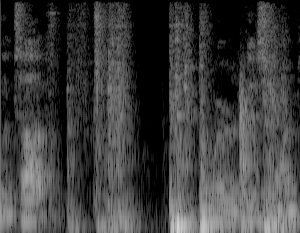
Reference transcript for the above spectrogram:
From the top, where this one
